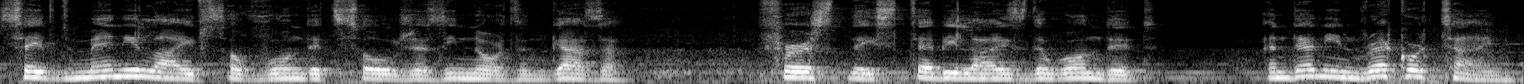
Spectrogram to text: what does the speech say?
saved many lives of wounded soldiers in northern Gaza. First, they stabilized the wounded, and then in record time,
